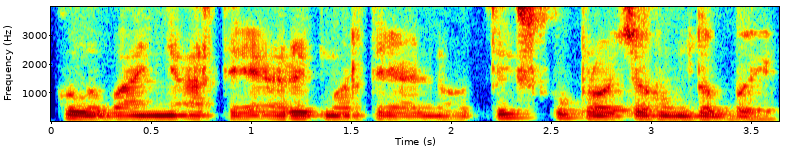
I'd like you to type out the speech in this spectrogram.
коливання ритму артеріального тиску протягом доби.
